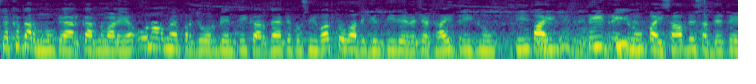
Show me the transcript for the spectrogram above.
ਸਿੱਖ ਧਰਮ ਨੂੰ ਪਿਆਰ ਕਰਨ ਵਾਲੇ ਆ ਉਹਨਾਂ ਨੂੰ ਮੈਂ ਪ੍ਰਜੋਰ ਬੇਨਤੀ ਕਰਦਾ ਕਿ ਤੁਸੀਂ ਵੱਧ ਤੋਂ ਵੱਧ ਗਿਣਤੀ ਦੇ ਵਿੱਚ 28 ਤਰੀਕ ਨੂੰ ਭਾਈ 30 ਤਰੀਕ ਨੂੰ ਭਾਈ ਸਾਹਿਬ ਦੇ ਸੱਦੇ ਤੇ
